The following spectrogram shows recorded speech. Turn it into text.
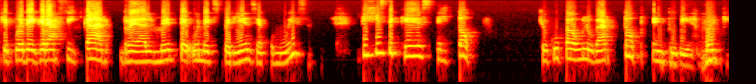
que puede graficar realmente una experiencia como esa. Dijiste que es el top, que ocupa un lugar top en tu vida. ¿Por qué?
